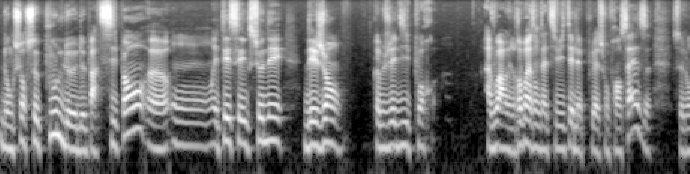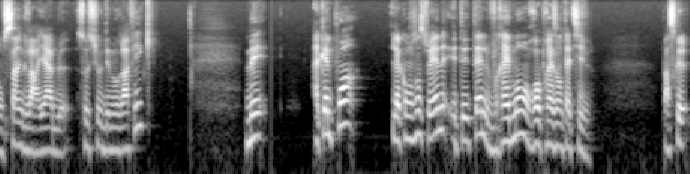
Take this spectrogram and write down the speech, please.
Donc sur ce pool de, participants, euh, ont été sélectionnés des gens, comme je l'ai dit, pour avoir une représentativité de la population française, selon cinq variables socio-démographiques. Mais à quel point la Convention citoyenne était-elle vraiment représentative? Parce que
